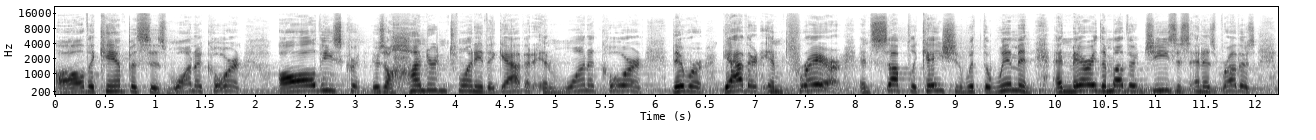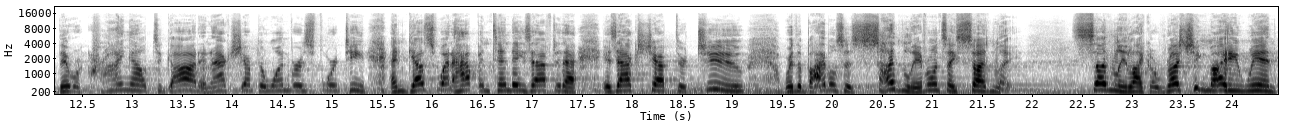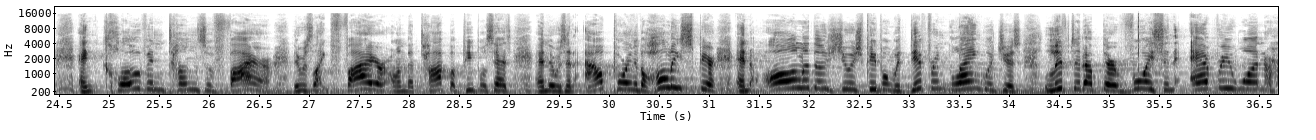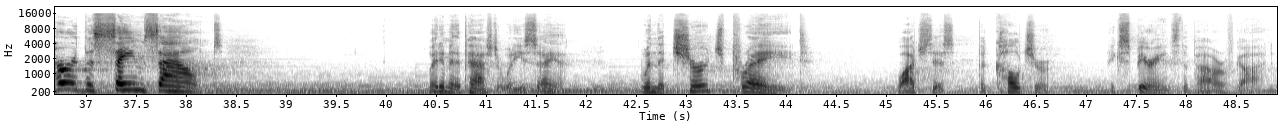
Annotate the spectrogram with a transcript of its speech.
All the campuses, one accord. All these there's 120 that gathered in one accord. They were gathered in prayer and supplication with the women and mary the mother of jesus and his brothers. They were crying out to god in acts chapter 1 verse 14 and guess what happened 10 days after that? Is acts chapter 2 where the bible says suddenly everyone say suddenly suddenly like a rushing mighty wind and cloven tongues of fire. There was like fire on the top of people's heads, and there was an outpouring of the Holy Spirit, and all of those Jewish people with different languages lifted up their voice, and everyone heard the same sound. Wait a minute, Pastor, what are you saying? When the church prayed, watch this, the culture experienced the power of God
